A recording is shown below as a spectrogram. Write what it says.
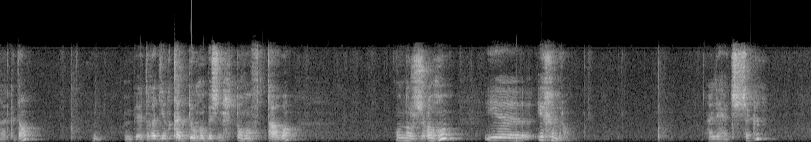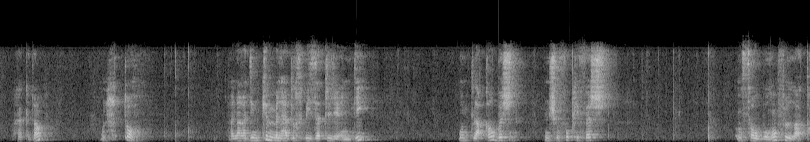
هكذا. من بعد غادي نقادوهم باش نحطوهم في الطاوة ونرجعوهم يخمروا. على هذا الشكل. هكذا. ونحطوهم. أنا غادي نكمل هاد الخبيزات اللي عندي. ونتلاقاو باش نشوفوا كيفاش نصوبوهم في اللاطه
